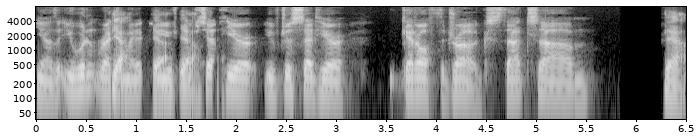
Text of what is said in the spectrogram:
yeah that you wouldn't recommend yeah, it yeah, you've, yeah. you've, said here you've just said here get off the drugs. That um yeah.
